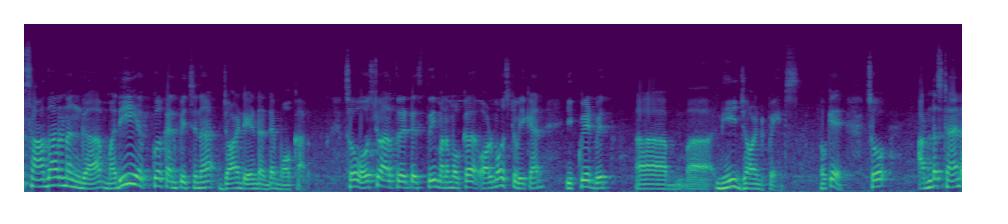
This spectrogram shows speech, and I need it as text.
సాధారణంగా మరీ ఎక్కువ కనిపించిన జాయింట్ ఏంటంటే మోకాలు. సో ఓస్టో ఆర్థరైటిస్ది మనం ఒక almost we can equate with knee joint pains okay so understand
